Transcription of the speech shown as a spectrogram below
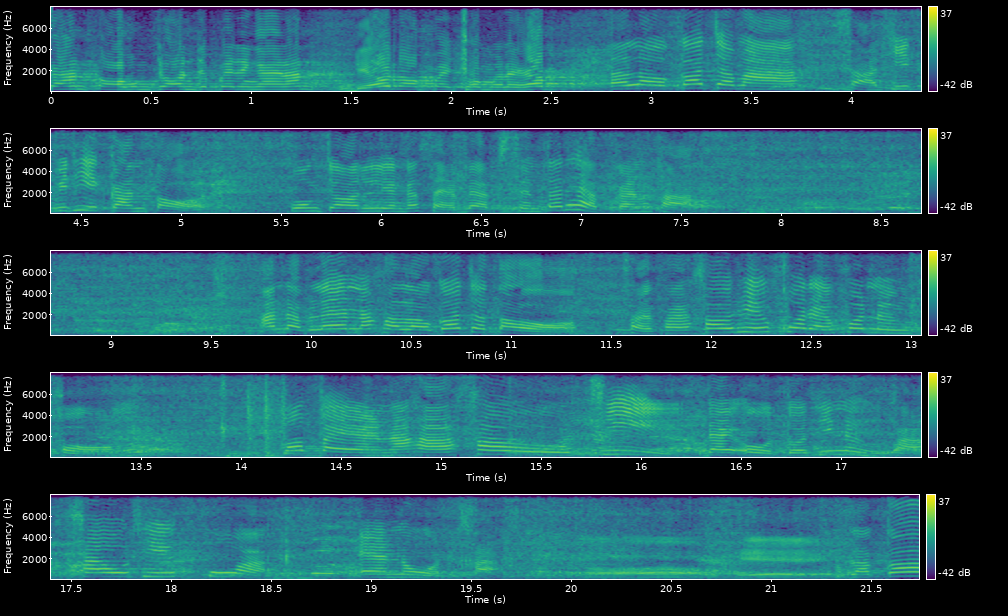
การต่อวงจรจะเป็นยังไงนั้น เดี๋ยวเราไปชมกันเลยครับ แล้วเราก็จะมาสาธิตวิธีการต่อวงจรเรียงกระแสแบบเซนเตอร์แท็บกันค่ะ อันดับแรกนะคะ เราก็จะต่อสายไฟเข้าที่ขั้วใดขั้วหนึ่งของหม้อแปลงนะคะ เข้าที่ไดโอดตัวที่หนึ่งค่ะ เข้าที่ขั้วแอนโอดค่ะ อ๋อ แล้วก็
